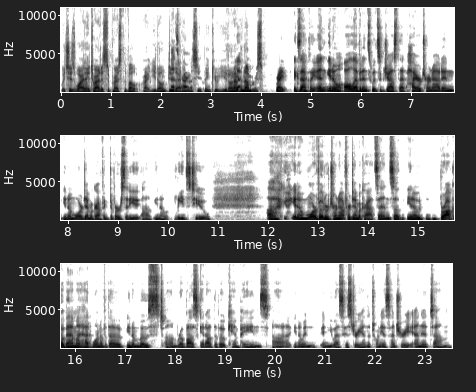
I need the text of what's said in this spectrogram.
which is why they try to suppress the vote, right? You don't do That's that right. unless you think you you don't have the numbers. Right, exactly, and you know, all evidence would suggest that higher turnout and you know more demographic diversity, uh, you know, leads to. Uh, you know more voter turnout for Democrats, and so you know Barack Obama had one of the you know most um, robust get out the vote campaigns uh, you know in in U.S. history in the 20th century, and it um,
